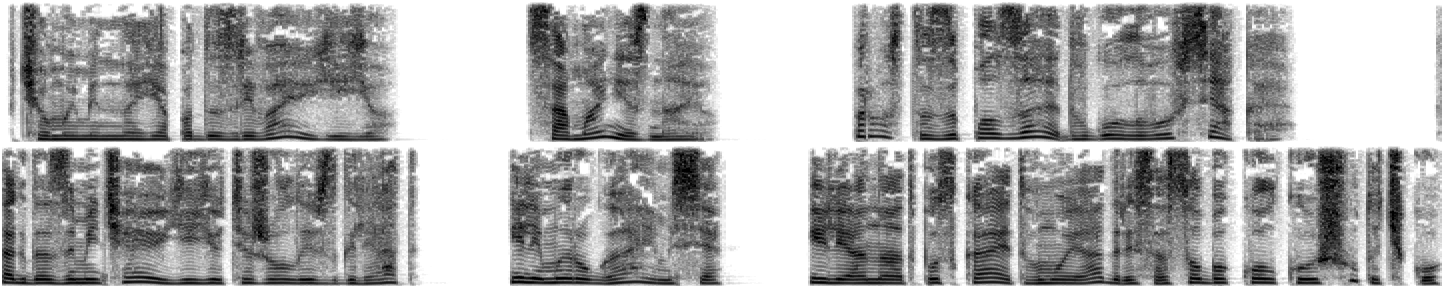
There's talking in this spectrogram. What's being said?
В чем именно я подозреваю ее? Сама не знаю. Просто заползает в голову всякое. Когда замечаю ее тяжелый взгляд, или мы ругаемся, или она отпускает в мой адрес особо колкую шуточку,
